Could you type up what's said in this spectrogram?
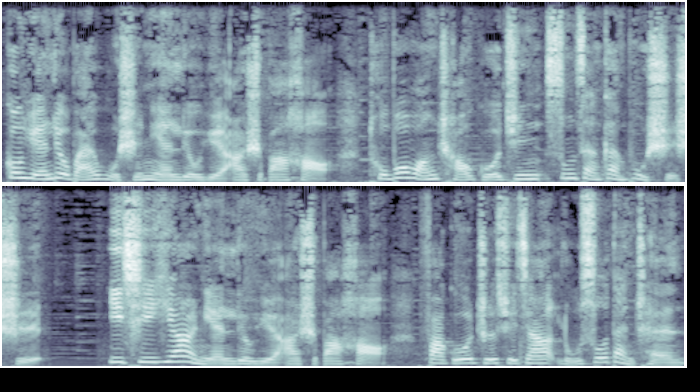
公元六百五十年六月二十八号，吐蕃王朝国君松赞干布逝世。一七一二年六月二十八号，法国哲学家卢梭诞辰。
